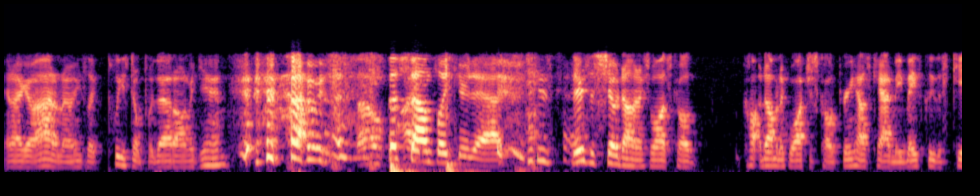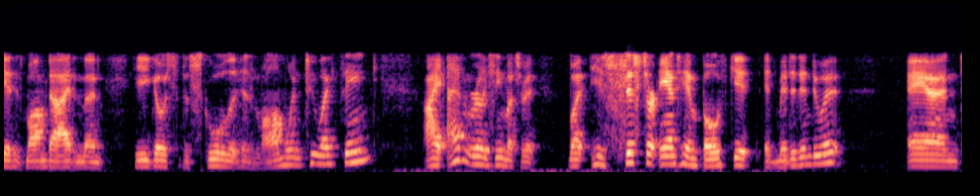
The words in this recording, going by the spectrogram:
And I go, I don't know. He's like, please don't put that on again. Was so that sounds like your dad. There's- a show Dominic watches called ca- Dominic watches called Greenhouse Academy. Basically, this kid, his mom died, and then he goes to the school that his mom went to. I think. I I haven't really seen much of it, but his sister and him both get admitted into it, and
